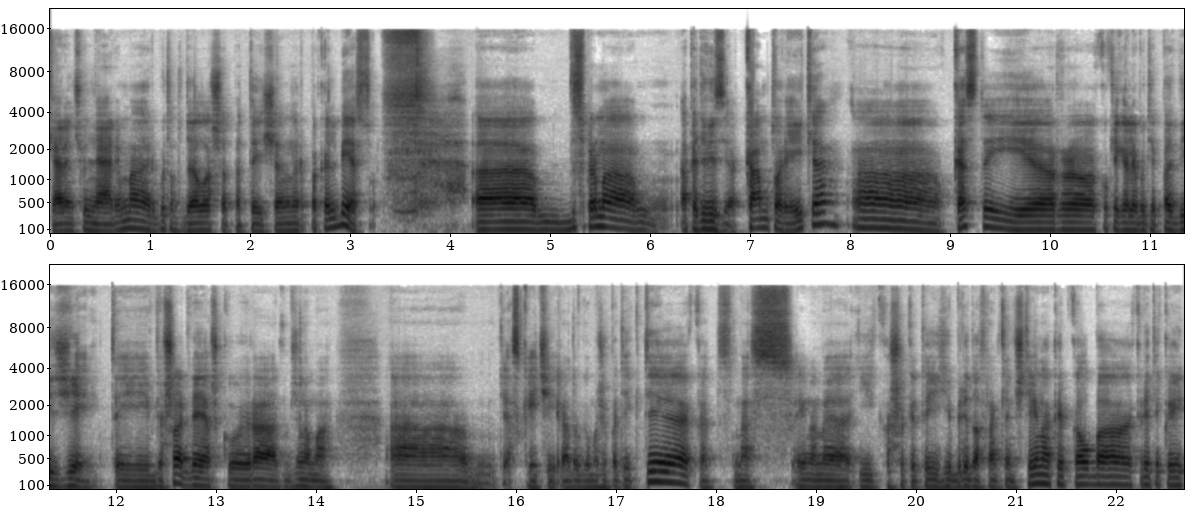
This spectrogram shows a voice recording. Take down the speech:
keliančių nerimą ir būtent todėl aš apie tai šiandien ir pakalbėsiu. Visų pirma, apie diviziją. Kam to reikia, kas tai ir kokie gali būti pavyzdžiai. Tai viešo erdvėje, aišku, yra žinoma, tie skaičiai yra daugiau mažiau pateikti, kad mes einame į kažkokį tai hybridą Frankensteiną, kaip kalba kritikai.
